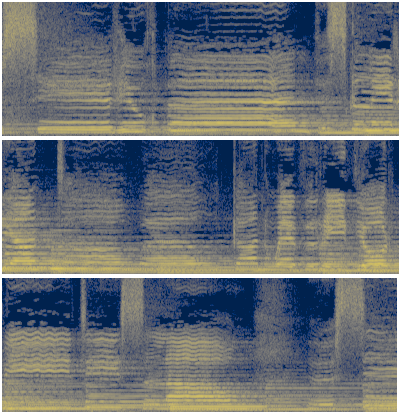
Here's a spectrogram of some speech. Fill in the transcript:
brysur uwch ben, ddysgliriant a wel, gan wefreiddio'r byd islaw, y sydd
